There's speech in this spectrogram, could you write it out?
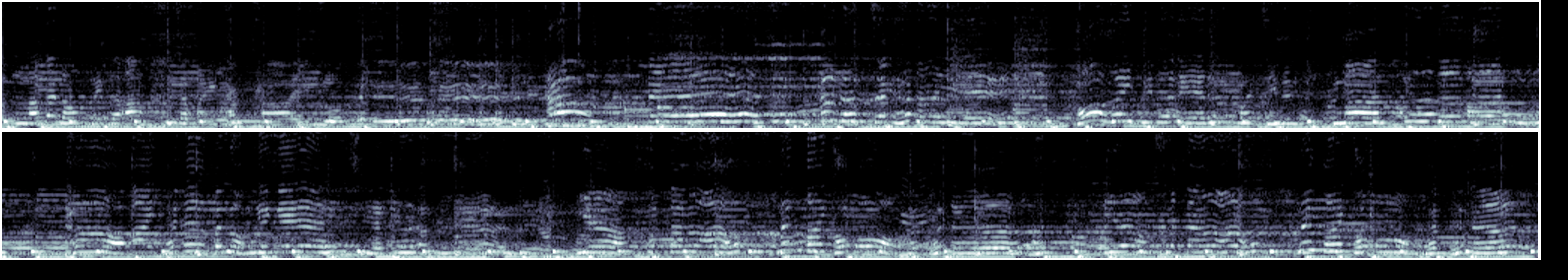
นึกสนละแต่น้องไม่กล้าจะไปทักทายกลัวเธอเอ้าแม่ต้องดับใจให้ขอให้พี่ได้รับมาที่หนึ่งมาเกินถ้าอายแพ้เป็นลมแง่ๆเชียร์เกินอยากสตาร์นั่งไอ้เขามองเพลินๆอยากสตาร์นั่งไอ้เขามองเพลินๆดูกัน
